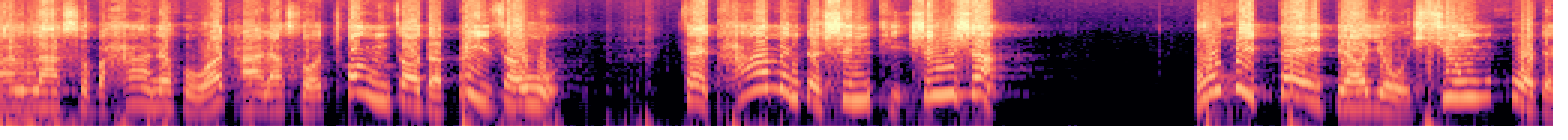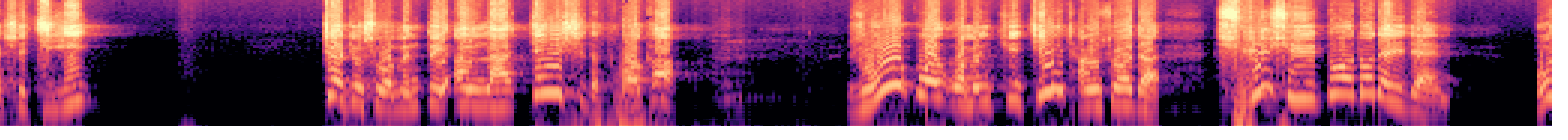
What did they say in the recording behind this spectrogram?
安拉苏巴哈纳胡瓦塔拉所创造的被造物，在他们的身体身上，不会代表有凶或者是吉。这就是我们对安拉真实的托靠。如果我们经经常说的许许多多的人不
